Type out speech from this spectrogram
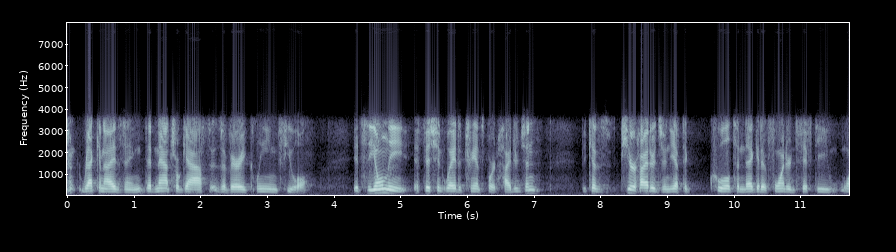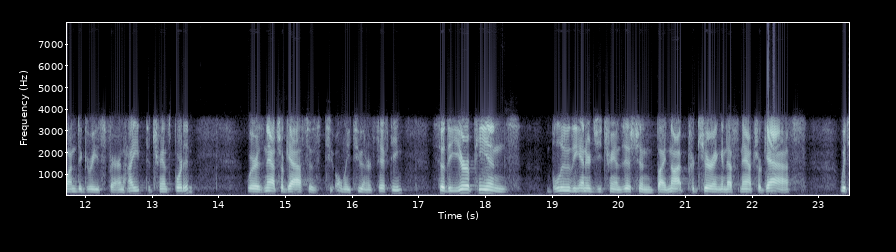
recognizing that natural gas is a very clean fuel. It's the only efficient way to transport hydrogen because pure hydrogen you have to cool to negative 451 degrees Fahrenheit to transport it, whereas natural gas is only 250. So the Europeans blew the energy transition by not procuring enough natural gas, which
